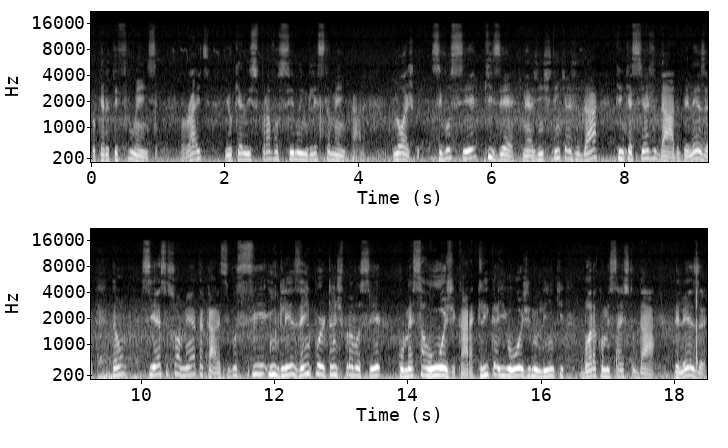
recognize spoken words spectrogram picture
eu quero ter fluência, alright? E eu quero isso para você no inglês também, cara. Lógico, se você quiser, né? A gente tem que ajudar quem quer ser ajudado, beleza? Então, se essa é a sua meta, cara, se você inglês é importante para você, começa hoje, cara. Clica aí hoje no link, bora começar a estudar, beleza?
